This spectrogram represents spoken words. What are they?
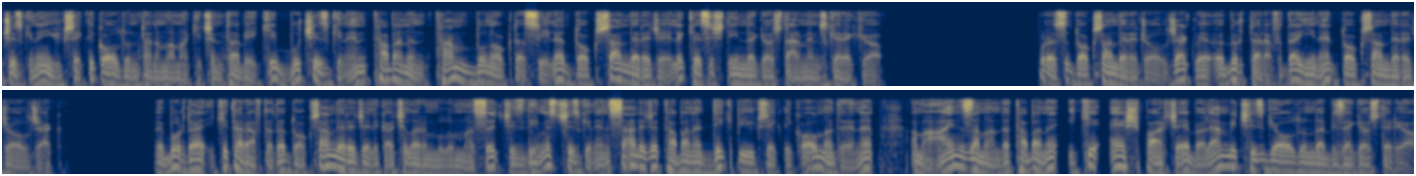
çizginin yükseklik olduğunu tanımlamak için tabii ki bu çizginin tabanın tam bu noktasıyla 90 derece ile kesiştiğini göstermemiz gerekiyor. Burası 90 derece olacak ve öbür tarafı da yine 90 derece olacak. Ve burada iki tarafta da 90 derecelik açıların bulunması, çizdiğimiz çizginin sadece tabana dik bir yükseklik olmadığını ama aynı zamanda tabanı iki eş parçaya bölen bir çizgi olduğunu da bize gösteriyor.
